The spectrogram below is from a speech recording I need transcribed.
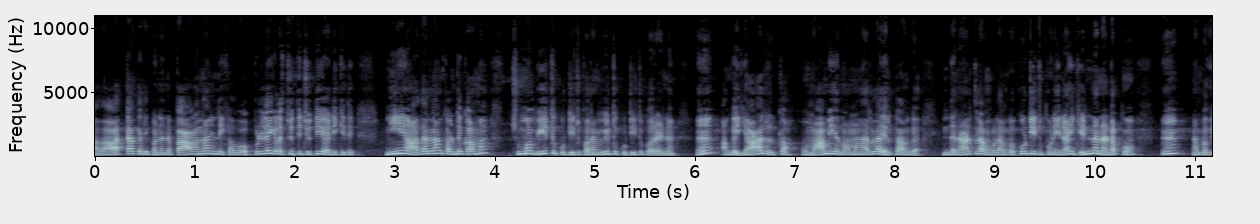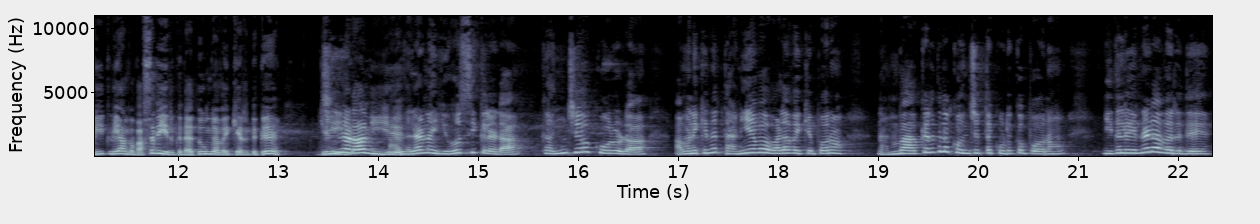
அவள் ஆத்தாக்கதி பண்ணின பாவம் தான் இன்னைக்கு அவள் பிள்ளைகளை சுற்றி சுற்றி அடிக்குது. நீ அதெல்லாம் கண்டுக்காம சும்மா வீட்டுக்கு கூட்டிட்டு போறேன் வீட்டுக்கு கூட்டிட்டு போறேன்னு. அங்கே யார் இருக்கா? உன் மாமியார் மாமனார்லாம் இருக்காங்க. இந்த நேரத்தில் அவங்கள அங்கே கூட்டிட்டு போனீங்கன்னா என்ன நடக்கும்? நம்ம வீட்லயே அங்கே வசதி இருக்குதா? தூங்க வைக்கிறதுக்கு என்னடா நீ? அதெல்லாம் நான் யோசிக்கலடா. கஞ்சோ கூழுடா. அவனுக்கு என்ன தனியாவா வள வைக்க போறோம்? நம்ம அக்கறதுல கொஞ்சத்தை கொடுக்க போறோம். இதுல என்னடா வருது?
